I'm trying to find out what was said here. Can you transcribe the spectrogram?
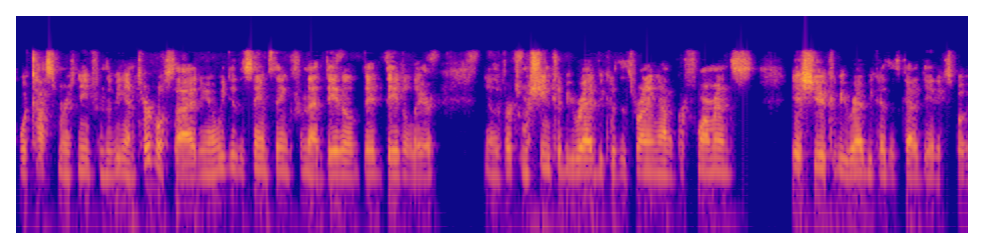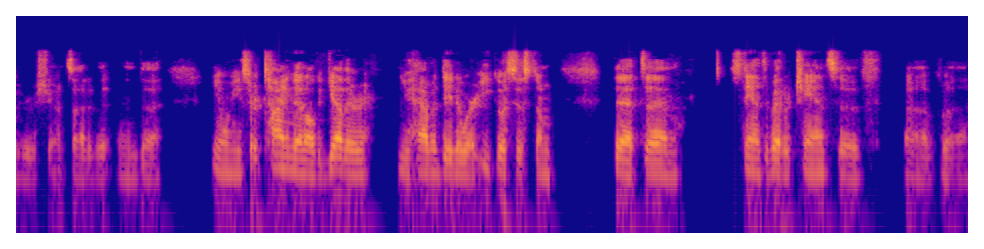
what customers need from the VM Turbo side. You know, we do the same thing from that data data layer. You know, the virtual machine could be red because it's running on a performance issue. It could be red because it's got a data exposure issue inside of it. And uh, you know, when you start tying that all together, you have a data-aware ecosystem that um, stands a better chance of, of uh,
